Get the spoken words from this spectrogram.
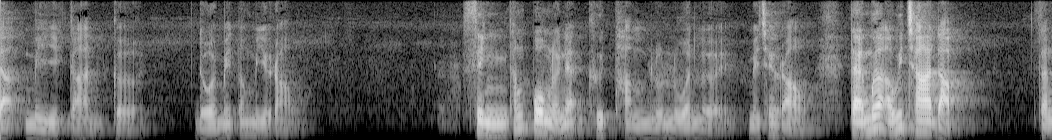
จะมีการเกิด โดยไม่ต้องมีเรา สิ่งทั้งปวงเหล่านี้คือธรรมล้วนๆเลย ไม่ใช่เรา แต่เมื่ออวิชชาดับสัง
